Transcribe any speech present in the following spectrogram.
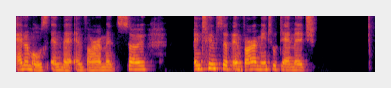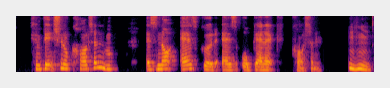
animals in the environment. So, in terms of environmental damage, conventional cotton is not as good as organic cotton. Mm-hmm.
